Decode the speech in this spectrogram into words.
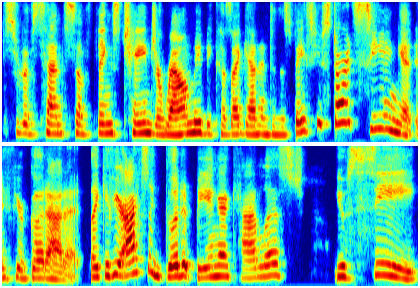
sort of sense of things change around me because I get into the space, you start seeing it if you're good at it. Like if you're actually good at being a catalyst, you see.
